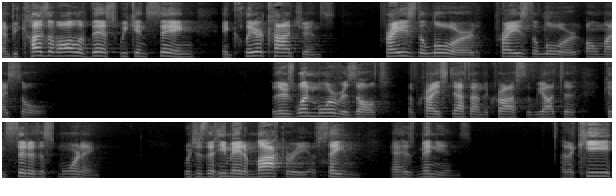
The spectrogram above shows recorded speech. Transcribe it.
And because of all of this, we can sing in clear conscience, Praise the Lord, praise the Lord, O my soul. But there's one more result of Christ's death on the cross that we ought to consider this morning, which is that he made a mockery of Satan and his minions. And the key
